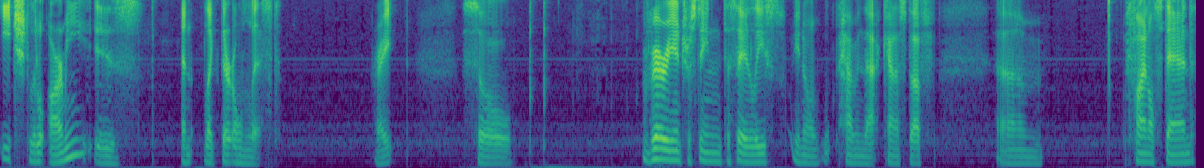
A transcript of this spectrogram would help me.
each little army is an like their own list, right? So very interesting to say the least. You know, having that kind of stuff. Um, final stand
